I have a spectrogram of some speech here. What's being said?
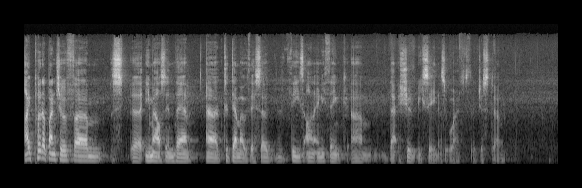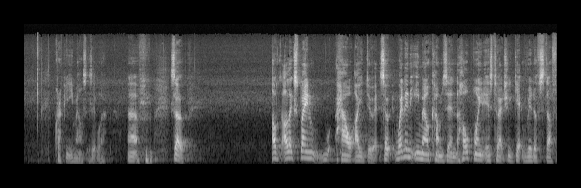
I put a bunch of um, uh, emails in there uh, to demo this. So these aren't anything um, that shouldn't be seen, as it were. They're just um, crappy emails, as it were. Uh, so I'll, I'll, explain how I do it. So, when an email comes in, the whole point is to actually get rid of stuff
